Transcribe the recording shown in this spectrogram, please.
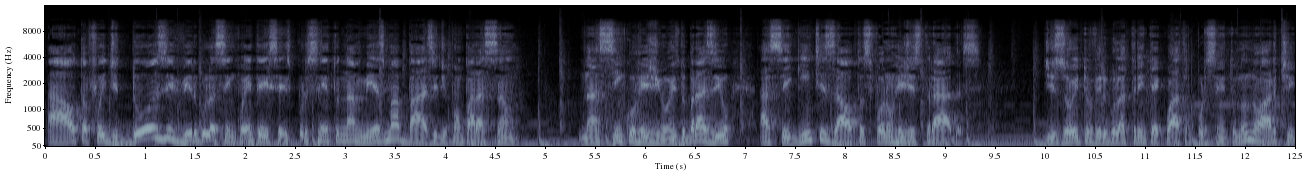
a alta foi de 12,56% na mesma base de comparação. Nas cinco regiões do Brasil, as seguintes altas foram registradas: 18,34% no Norte,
